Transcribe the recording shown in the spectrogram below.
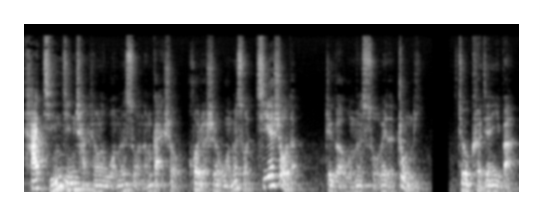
它仅仅产生了我们所能感受或者是我们所接受的这个我们所谓的重力，就可见一斑。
